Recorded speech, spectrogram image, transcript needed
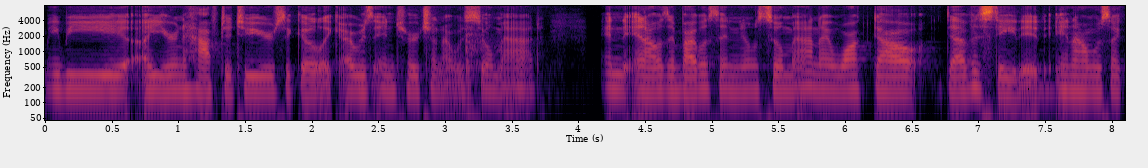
maybe a year and a half to two years ago. Like I was in church and I was so mad, and and I was in Bible study and I was so mad. And I walked out devastated, and I was like,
